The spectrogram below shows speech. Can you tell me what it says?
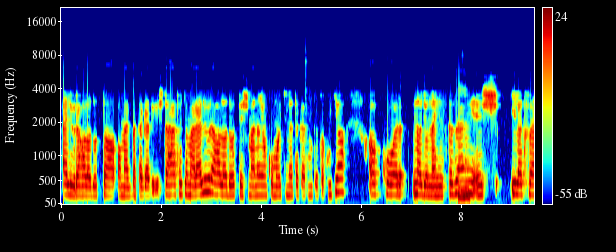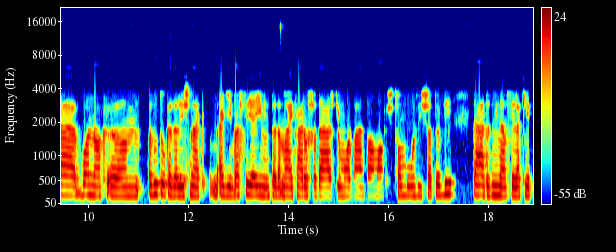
előre haladott a, a megbetegedés. Tehát, hogyha már előre haladott, és már nagyon komoly tüneteket mutat a kutya, akkor nagyon nehéz kezelni, uh-huh. és illetve vannak az utókezelésnek egyéb veszélyei, mint például májkárosodás, gyomorbántalmak, és trombózis, stb. Tehát ez mindenféleképp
